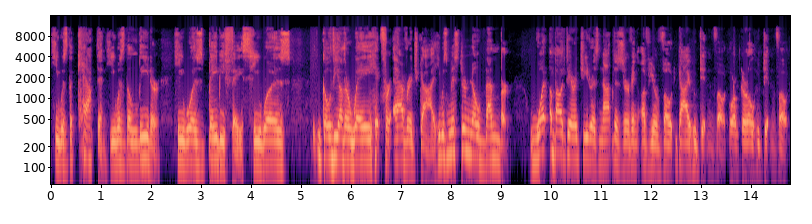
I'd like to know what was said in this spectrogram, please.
He was the captain. He was the leader. He was babyface. He was go the other way, hit for average guy. He was Mr. November. What about Derek Jeter is not deserving of your vote, guy who didn't vote or girl who didn't vote?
